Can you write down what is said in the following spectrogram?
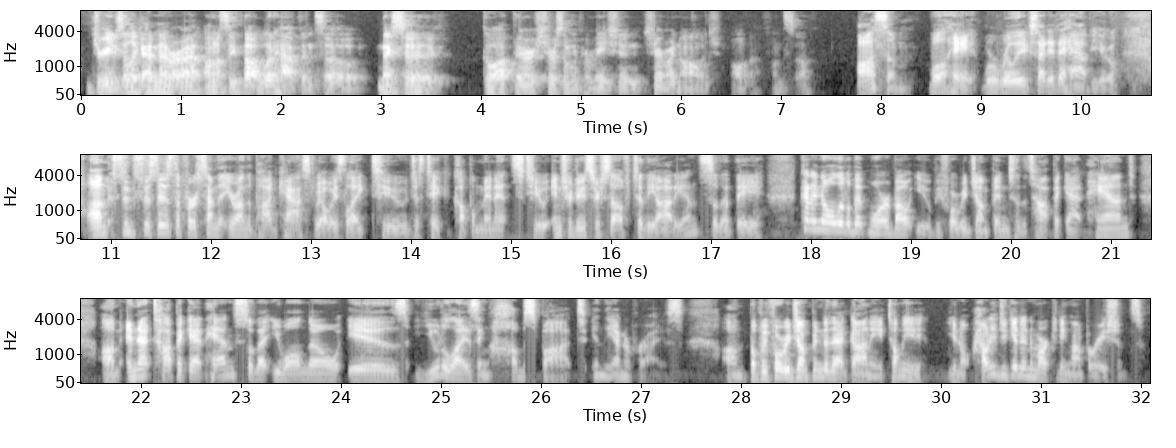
dreams that like I never uh, honestly thought would happen. So nice to go out there, share some information, share my knowledge, all that fun stuff. Awesome. Well, hey, we're really excited to have you. Um, since this is the first time that you're on the podcast, we always like to just take a couple minutes to introduce yourself to the audience so that they kind of know a little bit more about you before we jump into the topic at hand. Um, and that topic at hand, so that you all know, is utilizing HubSpot in the enterprise. Um, but before we jump into that, Gany, tell me, you know, how did you get into marketing operations?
